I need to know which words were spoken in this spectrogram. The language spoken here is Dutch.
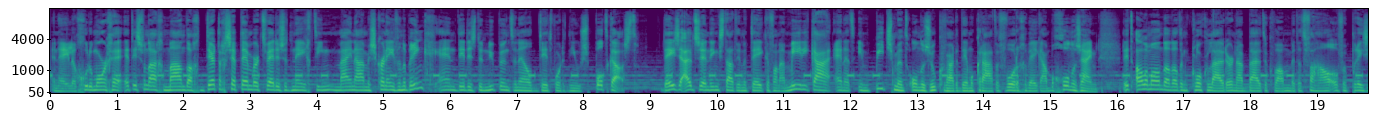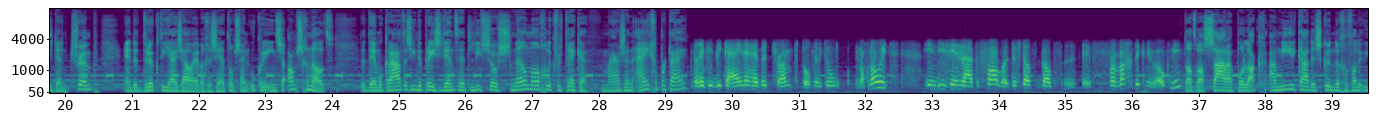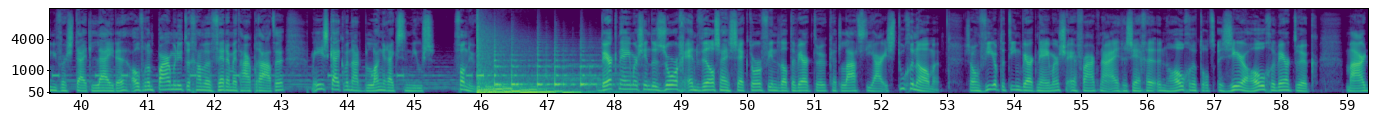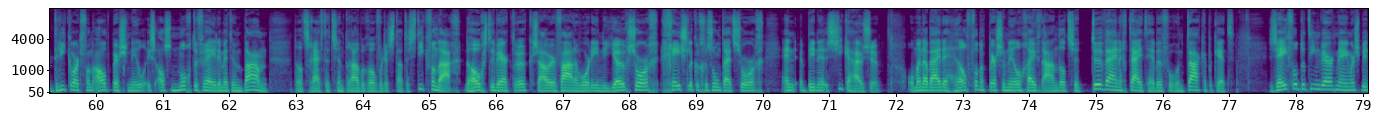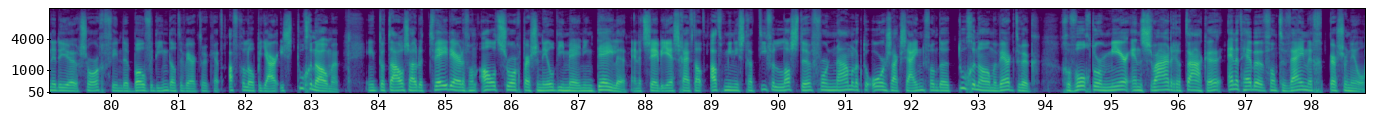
Een hele goede morgen. Het is vandaag maandag 30 september 2019. Mijn naam is Carne van der Brink en dit is de nu.nl Dit wordt het nieuws podcast. Deze uitzending staat in het teken van Amerika en het impeachmentonderzoek waar de Democraten vorige week aan begonnen zijn. Dit allemaal nadat een klokkenluider naar buiten kwam met het verhaal over president Trump en de druk die hij zou hebben gezet op zijn Oekraïense ambtsgenoot. De Democraten zien de president het liefst zo snel mogelijk vertrekken, maar zijn eigen partij? De Republikeinen hebben Trump tot nu toe nog nooit in die zin laten vallen. Dus dat, dat eh, verwacht ik nu ook niet. Dat was Sarah Polak, Amerika-deskundige van de Universiteit Leiden. Over een paar minuten gaan we verder met haar praten. Maar eerst kijken we naar het belangrijkste nieuws van nu. Werknemers in de zorg- en welzijnssector vinden dat de werkdruk het laatste jaar is toegenomen. Zo'n 4 op de 10 werknemers ervaart naar eigen zeggen een hogere tot zeer hoge werkdruk. Maar driekwart van al het personeel is alsnog tevreden met hun baan. Dat schrijft het Centraal Bureau voor de Statistiek vandaag. De hoogste werkdruk zou ervaren worden in de jeugdzorg, geestelijke gezondheidszorg en binnen ziekenhuizen. Om en nabij de helft van het personeel geeft aan dat ze te weinig tijd hebben voor een takenpakket. Zeven op de tien werknemers binnen de jeugdzorg vinden bovendien dat de werkdruk het afgelopen jaar is toegenomen. In totaal zouden twee derde van al het zorgpersoneel die mening delen. En het CBS schrijft dat administratieve lasten voornamelijk de oorzaak zijn van de toegenomen werkdruk, gevolgd door meer en zwaardere taken en het hebben van te weinig personeel.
